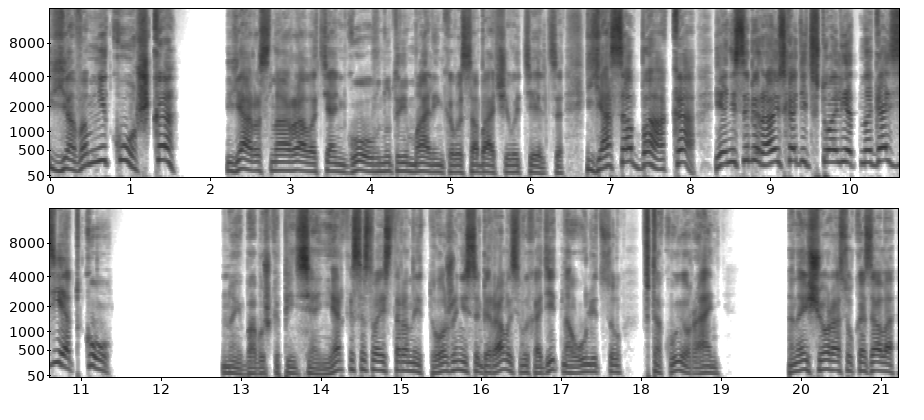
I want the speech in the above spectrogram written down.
«Я вам не кошка!» Яростно орала Тяньго внутри маленького собачьего тельца. «Я собака! Я не собираюсь ходить в туалет на газетку!» Но и бабушка-пенсионерка со своей стороны тоже не собиралась выходить на улицу в такую рань. Она еще раз указала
